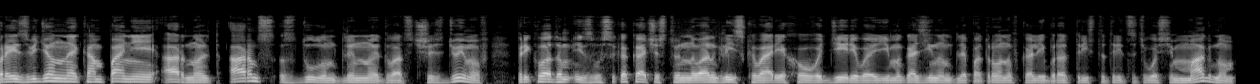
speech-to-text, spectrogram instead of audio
произведенная компанией Arnold Arms с дулом длиной 26 дюймов, прикладом из высококачественного английского орехового дерева и магазином для патронов калибра 338 Magnum,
